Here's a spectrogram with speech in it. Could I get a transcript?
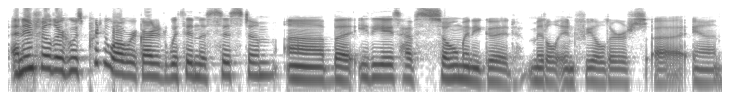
an infielder who is pretty well regarded within the system. Uh, but the A's have so many good middle infielders, uh, and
